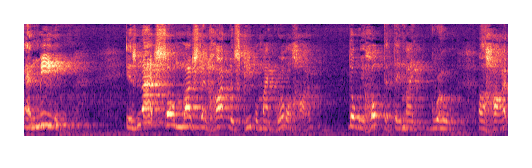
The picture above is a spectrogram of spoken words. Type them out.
and meaning is not so much that heartless people might grow a heart, though we hope that they might grow a heart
